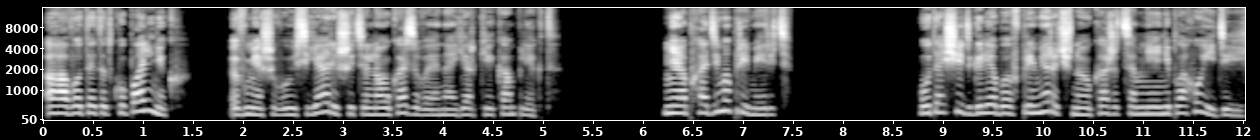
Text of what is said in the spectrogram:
А вот этот купальник, вмешиваюсь я, решительно указывая на яркий комплект. Необходимо примерить. Утащить Глеба в примерочную кажется мне неплохой идеей.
